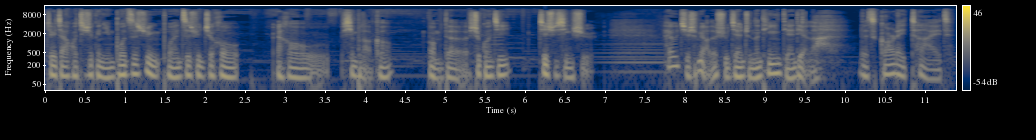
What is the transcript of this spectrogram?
这个家伙继续给您播资讯，播完资讯之后，然后新不老歌，我们的时光机继续行驶，还有几十秒的时间，只能听一点点了。The Scarlet Tide。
